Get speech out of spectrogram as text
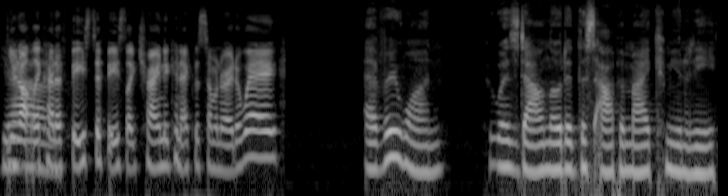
You're not like kind of face to face, like trying to connect with someone right away. Everyone who has downloaded this app in my community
